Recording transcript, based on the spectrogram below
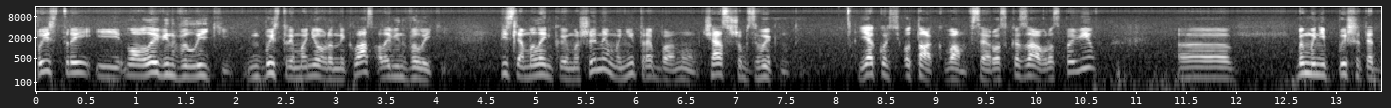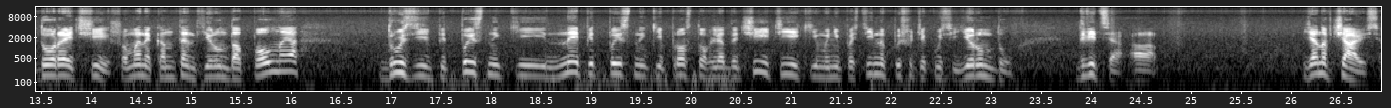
бистрий, і, ну, але він великий. Він бистрий маневрений клас, але він великий. Після маленької машини мені треба ну, час, щоб звикнути. Якось отак вам все розказав, розповів. Е, ви мені пишете, до речі, що в мене контент єрунда повна. Друзі, підписники, не підписники, просто глядачі, ті, які мені постійно пишуть якусь єрунду. Дивіться, я навчаюся.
